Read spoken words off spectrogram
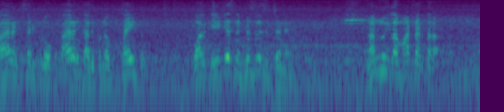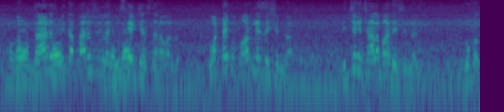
పేరెంట్ సరే ఇప్పుడు ఒక పేరెంట్ కాదు ఇప్పుడు ఒక క్లయింట్ వాళ్ళకి ఎయిట్ ఇయర్స్ నేను బిజినెస్ ఇచ్చాను నేను. నన్ను ఇలా మాట్లాడతారా? పేరెంట్స్ మిగతా పేరెంట్స్ ఇలా మిస్టేక్ చేస్తారా వాళ్ళు? వాట్ టైప్ ఆఫ్ ఆర్గనైజేషన్ కాదు నిజంగా చాలా బాధేసింది అది. ఒక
